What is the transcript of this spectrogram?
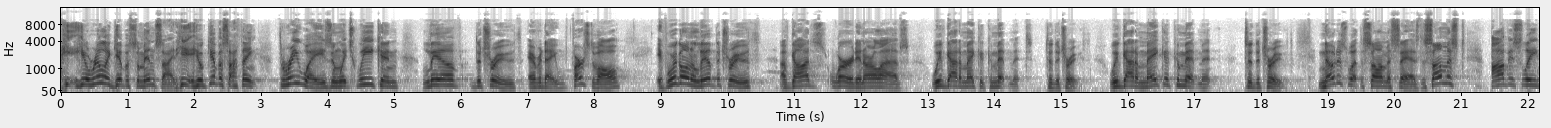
he, will really give us some insight. He, he'll give us, I think, three ways in which we can live the truth every day. First of all, if we're going to live the truth of God's word in our lives, we've got to make a commitment to the truth. We've got to make a commitment to the truth. Notice what the psalmist says. The psalmist obviously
